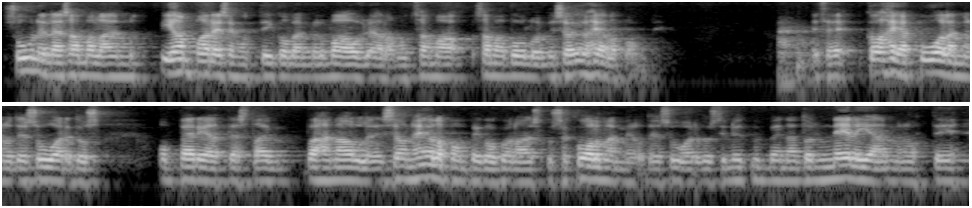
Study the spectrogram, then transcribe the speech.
suunnilleen samanlainen, mutta ihan pari sekuntia kovemmilla vauhdilla, mutta sama, sama volyymi, se on jo helpompi. Et se kahden ja puolen minuutin suoritus on periaatteessa tai vähän alle, niin se on helpompi kokonaisuus kuin se kolmen minuutin suoritus. Ja nyt me mennään tuonne neljään minuuttiin.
